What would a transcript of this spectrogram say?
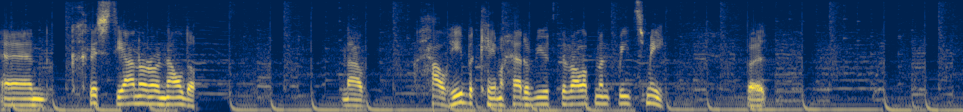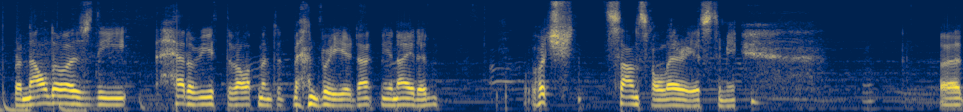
and Cristiano Ronaldo. Now, how he became a head of youth development beats me, but Ronaldo is the head of youth development at Banbury United, which sounds hilarious to me. But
